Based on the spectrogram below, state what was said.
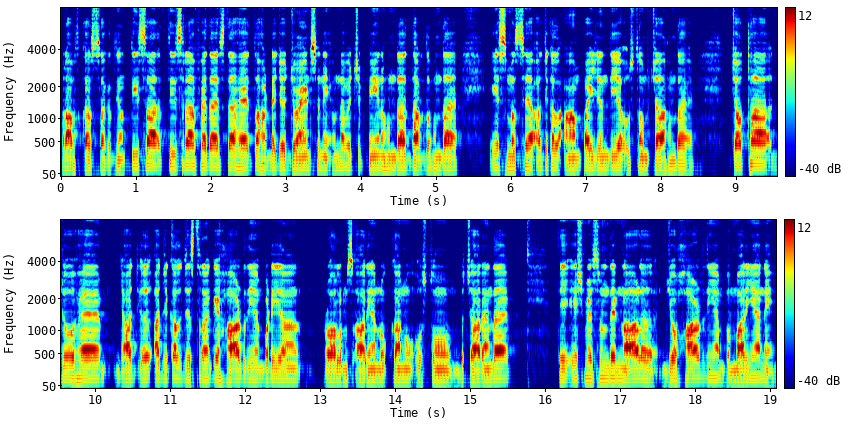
ਪ੍ਰਾਪਤ ਕਰ ਸਕਦੇ ਹੋ। ਤੀਸਰਾ ਤੀਸਰਾ ਫਾਇਦਾ ਇਸਦਾ ਹੈ, ਤੁਹਾਡੇ ਜੋ ਜੁਆਇੰਟਸ ਨੇ, ਉਹਨਾਂ ਵਿੱਚ ਪੇਨ ਹੁੰਦਾ, ਦਰਦ ਹੁੰਦਾ ਇਹ ਸਮੱਸਿਆ ਅੱਜਕੱਲ ਆਮ ਪਾਈ ਜਾਂਦੀ ਹੈ, ਉਸ ਤੋਂ ਬਚਾਅ ਹੁੰਦਾ ਹੈ। ਚੌਥਾ ਜੋ ਹੈ, ਅੱਜ ਅੱਜ ਕੱਲ੍ਹ ਜਿਸ ਤਰ੍ਹਾਂ ਕਿ ਹਾਰਟ ਦੀਆਂ ਬੜੀਆਂ ਪ੍ਰੋਬਲਮਸ ਆ ਰਹੀਆਂ ਲੋਕਾਂ ਨੂੰ, ਉਸ ਤੋਂ ਬਚਾ ਰਹਿੰਦਾ ਹੈ। ਤੇ ਇਸ ਮਿਸ਼ਰਣ ਦੇ ਨਾਲ ਜੋ ਹਾਰਟ ਦੀਆਂ ਬਿਮਾਰੀਆਂ ਨੇ,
